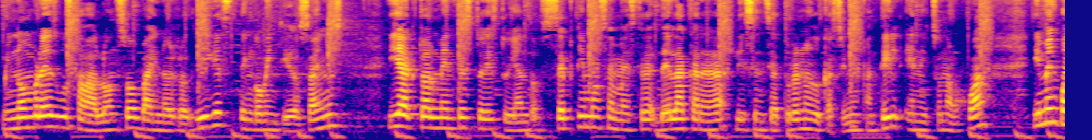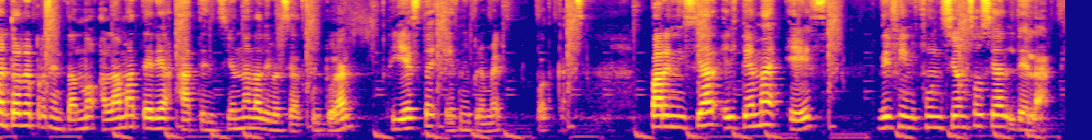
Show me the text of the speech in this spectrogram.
Mi nombre es Gustavo Alonso Bainoy Rodríguez, tengo 22 años y actualmente estoy estudiando séptimo semestre de la carrera Licenciatura en Educación Infantil en Itzona, y me encuentro representando a la materia Atención a la Diversidad Cultural y este es mi primer podcast. Para iniciar, el tema es función social del arte.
